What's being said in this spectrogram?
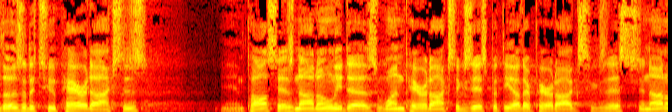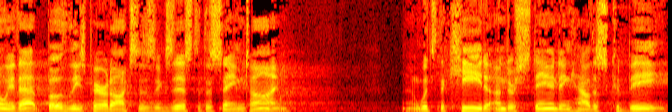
those are the two paradoxes. And Paul says not only does one paradox exist, but the other paradox exists. And not only that, both of these paradoxes exist at the same time. And what's the key to understanding how this could be?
